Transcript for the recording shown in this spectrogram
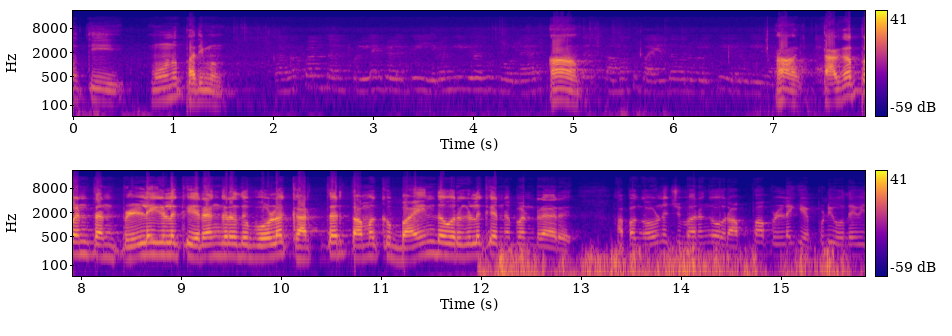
நூற்றி மூணு பதிமூணு ஆ தமக்கு பயந்தவர்களுக்கு இறங்குகிறார் ஆ தகப்பன் தன் பிள்ளைகளுக்கு இறங்குறது போல கர்த்தர் தமக்கு பயந்தவர்களுக்கு என்ன பண்றாரு? அப்போ கவனிச்சு பாருங்க ஒரு அப்பா பிள்ளைக்கு எப்படி உதவி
